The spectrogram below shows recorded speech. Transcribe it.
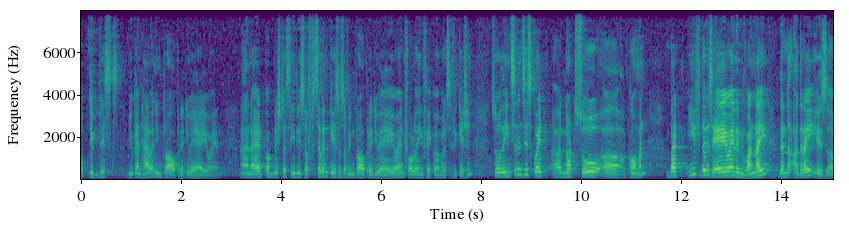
optic discs, you can have an intraoperative AION. And I had published a series of seven cases of intraoperative AION following phacoemulsification. So the incidence is quite uh, not so uh, common. But if there is AION in one eye, then the other eye is uh,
